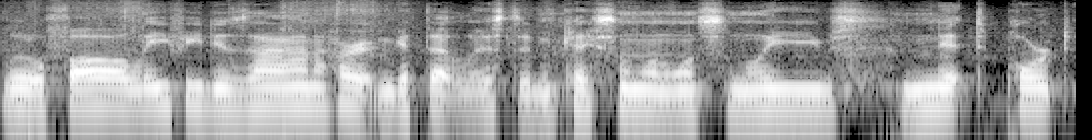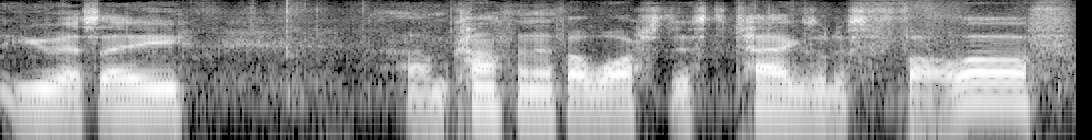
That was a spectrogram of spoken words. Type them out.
Little fall leafy design. I hurry up and get that listed in case someone wants some leaves. Knit Port USA. I'm confident if I wash this, the tags will just fall off.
